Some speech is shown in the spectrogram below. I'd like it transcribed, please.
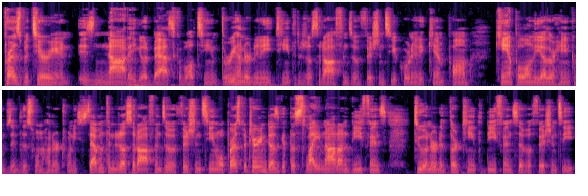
Presbyterian is not a good basketball team. 318th in adjusted offensive efficiency according to KenPom. Campbell, on the other hand, comes into this 127th in adjusted offensive efficiency. And while Presbyterian does get the slight nod on defense, 213th defensive efficiency,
